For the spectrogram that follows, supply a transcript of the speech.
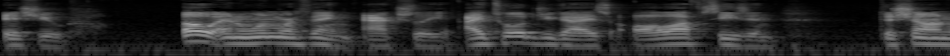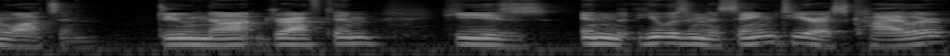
issue. Oh, and one more thing, actually. I told you guys all off season, Deshaun Watson. Do not draft him. He's in he was in the same tier as Kyler,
